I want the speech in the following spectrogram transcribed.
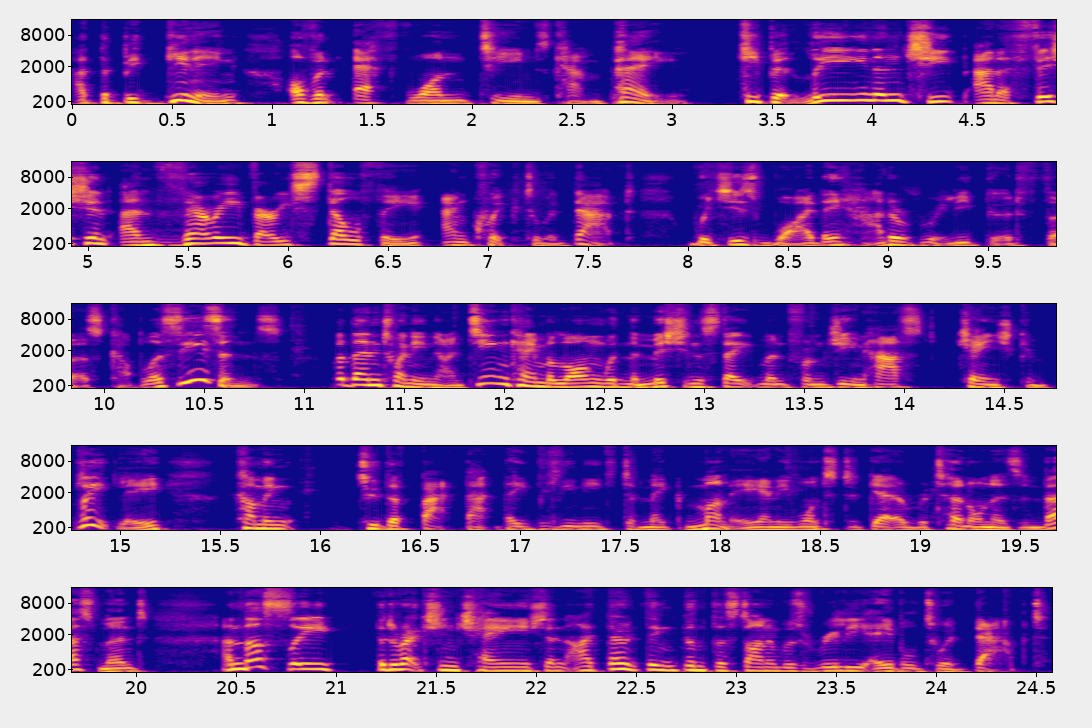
at the beginning of an F1 team's campaign. Keep it lean and cheap and efficient and very, very stealthy and quick to adapt, which is why they had a really good first couple of seasons. But then 2019 came along when the mission statement from Gene Haas changed completely, coming to the fact that they really needed to make money and he wanted to get a return on his investment. And thusly, the direction changed and I don't think Guenther Steiner was really able to adapt.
